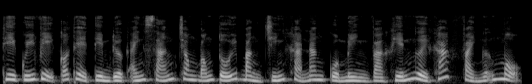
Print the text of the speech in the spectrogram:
thì quý vị có thể tìm được ánh sáng trong bóng tối bằng chính khả năng của mình và khiến người khác phải ngưỡng mộ.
